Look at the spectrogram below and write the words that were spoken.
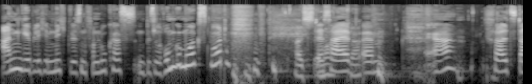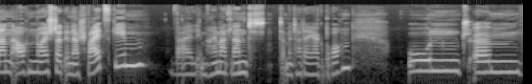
angeblich im Nichtwissen von Lukas ein bisschen rumgemurkst wurde. Heißt Deshalb ähm, ja, soll es dann auch einen Neustart in der Schweiz geben, weil im Heimatland, damit hat er ja gebrochen. Und ähm,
